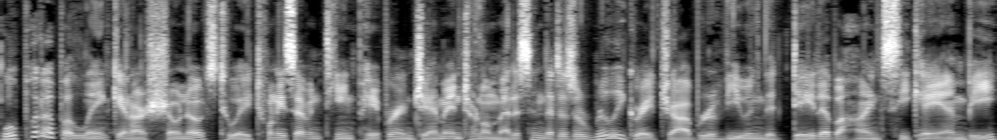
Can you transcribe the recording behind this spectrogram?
We'll put up a link in our show notes to a 2017 paper in JAMA Internal Medicine that does a really great job reviewing the data behind CKMB,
